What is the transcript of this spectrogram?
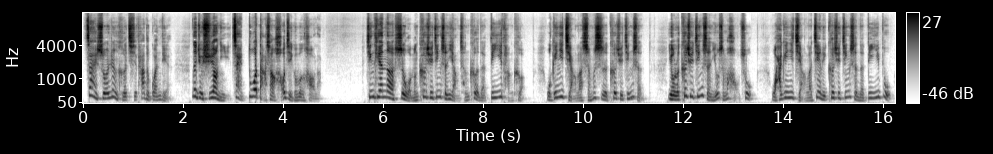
再说任何其他的观点，那就需要你再多打上好几个问号了。今天呢，是我们科学精神养成课的第一堂课，我给你讲了什么是科学精神，有了科学精神有什么好处，我还给你讲了建立科学精神的第一步，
